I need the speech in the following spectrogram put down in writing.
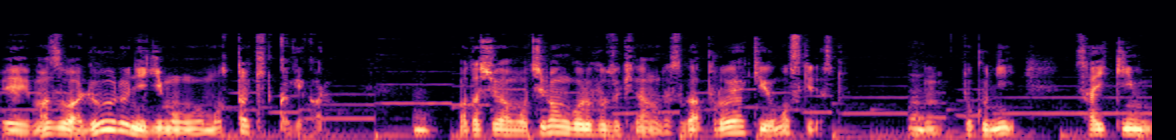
えーまずはルールに疑問を持ったきっかけから。うん。私はもちろんゴルフ好きなのですが、プロ野球も好きですと。う。うんん、特に最近、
